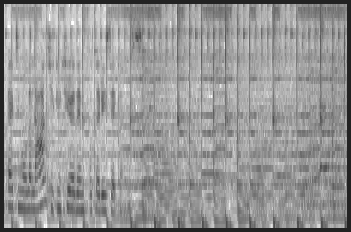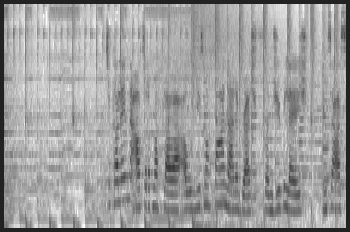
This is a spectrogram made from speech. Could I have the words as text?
Once painting all the lines, you can cure them for 30 seconds. To colour in the outside of my flower, I will use my fine liner brush from Ju.Bilej in size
